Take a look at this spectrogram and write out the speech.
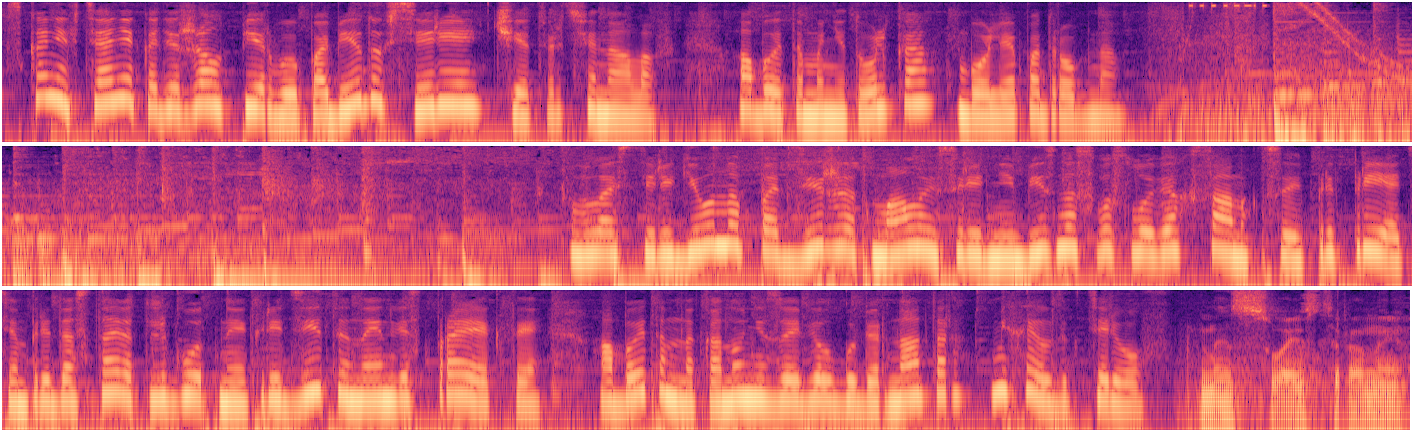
Сканефтяник одержал первую победу в серии четвертьфиналов. Об этом и не только, более подробно. Власти региона поддержат малый и средний бизнес в условиях санкций. Предприятиям предоставят льготные кредиты на инвестпроекты. Об этом накануне заявил губернатор Михаил Дегтярев. Мы с своей стороны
